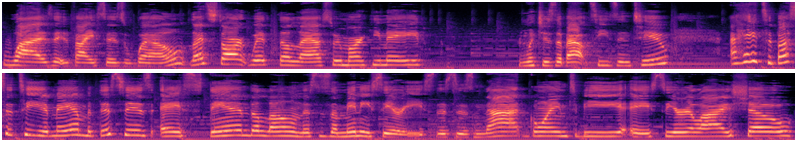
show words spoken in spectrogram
wise advice as well. Let's start with the last remark you made, which is about season two. I hate to bust it to you, man, but this is a standalone. This is a mini series. This is not going to be a serialized show.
